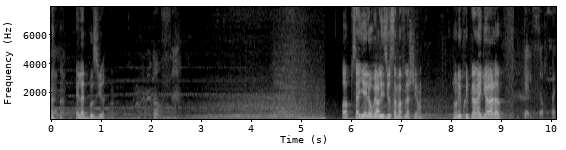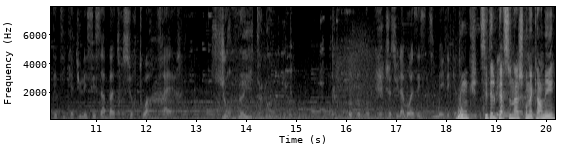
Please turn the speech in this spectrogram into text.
Elle a de beaux yeux. enfin. Hop, ça y est, elle a ouvert les yeux, ça m'a flashé. Hein. J'en ai pris plein la gueule. Quel sort pathétique as-tu laissé s'abattre sur toi, frère? Surveille ta langue. Je suis la moins estimée des Donc, c'était le personnage qu'on incarnait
